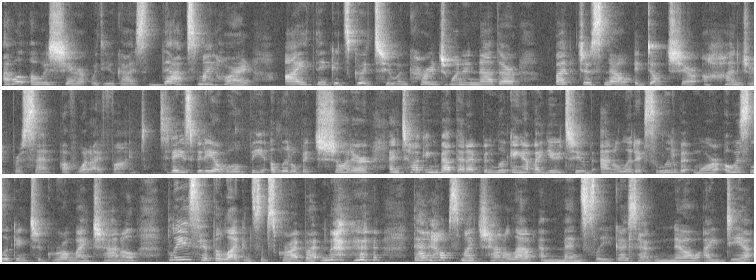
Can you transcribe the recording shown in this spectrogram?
I will always share it with you guys. That's my heart. I think it's good to encourage one another but just know I don't share 100% of what I find. Today's video will be a little bit shorter and talking about that I've been looking at my YouTube analytics a little bit more, always looking to grow my channel. Please hit the like and subscribe button. that helps my channel out immensely. You guys have no idea.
